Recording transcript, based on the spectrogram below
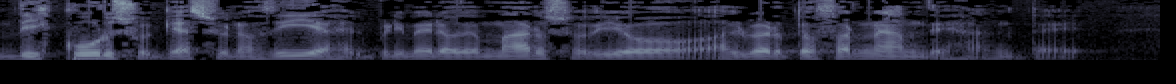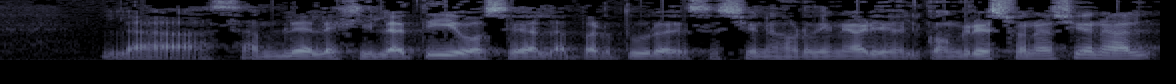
discurso que hace unos días, el primero de marzo, dio Alberto Fernández ante la Asamblea Legislativa, o sea, la apertura de sesiones ordinarias del Congreso Nacional,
